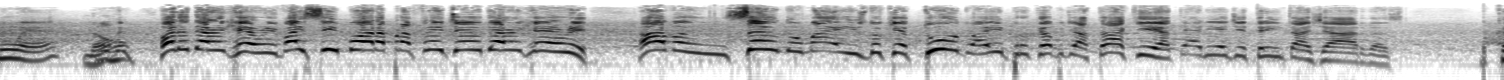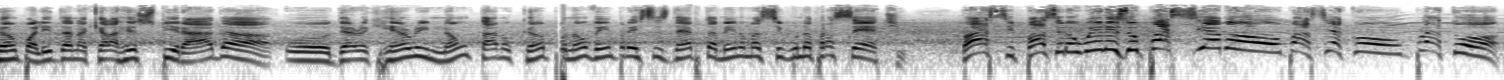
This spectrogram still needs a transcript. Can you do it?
Não é? Não? é. Olha o Derrick Henry, vai-se embora pra frente aí o Derrick Henry. Avançando mais do que tudo aí pro campo de ataque, até a linha de 30 jardas. O campo ali dando aquela respirada, o Derrick Henry não tá no campo, não vem para esse snap também numa segunda para sete. Passe, passe no Willis, o passe é bom, o passe é completo.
